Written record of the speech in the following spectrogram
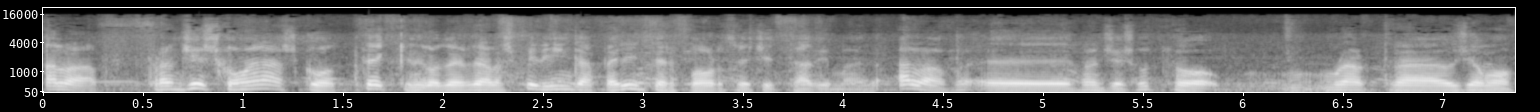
Allora, Francesco Manasco, tecnico del Real Spiringa per Interforze Città di Manda. Allora, eh, Francesco, tutto un'altra, diciamo,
